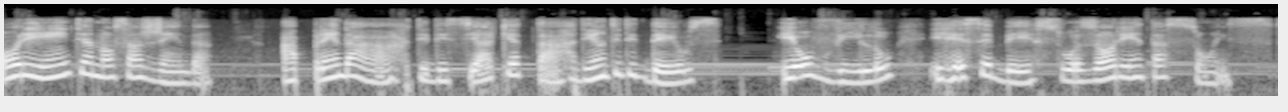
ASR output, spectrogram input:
oriente a nossa agenda. Aprenda a arte de se aquietar diante de Deus e ouvi-lo e receber suas orientações.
